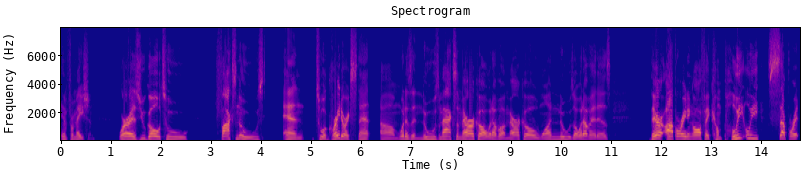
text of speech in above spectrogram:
information. Whereas you go to Fox News and to a greater extent, um, what is it, Newsmax America or whatever, America One News or whatever it is, they're operating off a completely separate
